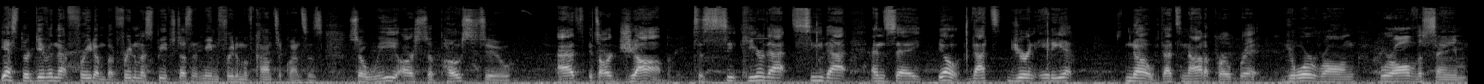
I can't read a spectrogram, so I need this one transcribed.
yes, they're given that freedom, but freedom of speech doesn't mean freedom of consequences. So we are supposed to, as it's our job to see, hear that, see that, and say, "Yo, that's you're an idiot." No, that's not appropriate. You're wrong. We're all the same.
